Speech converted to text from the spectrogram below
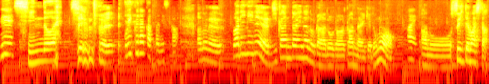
え、しんどい。しんどい。おいくなかったですか？あのね、割にね、時間帯なのかどうかわかんないけども、はい。あの、空いてました。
